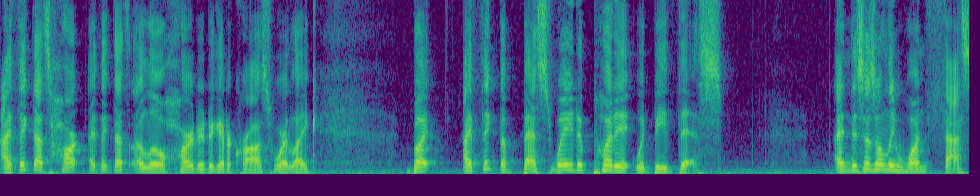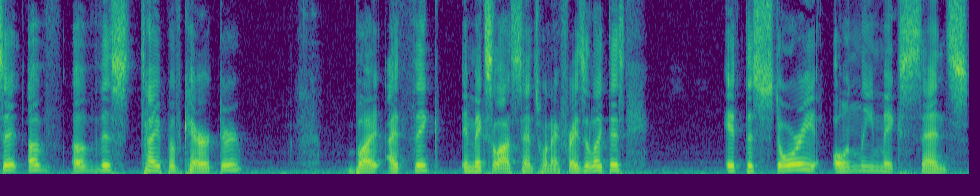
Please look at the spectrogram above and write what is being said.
I think that's hard. I think that's a little harder to get across. Where like, but I think the best way to put it would be this, and this is only one facet of of this type of character, but I think it makes a lot of sense when I phrase it like this. If the story only makes sense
